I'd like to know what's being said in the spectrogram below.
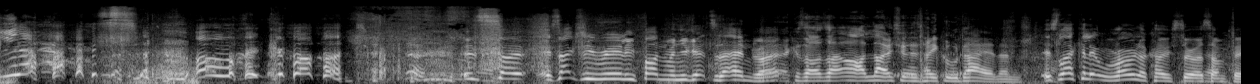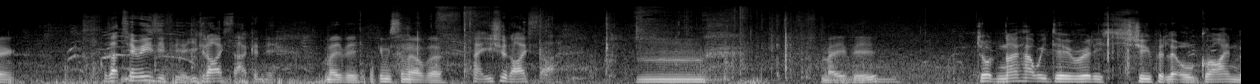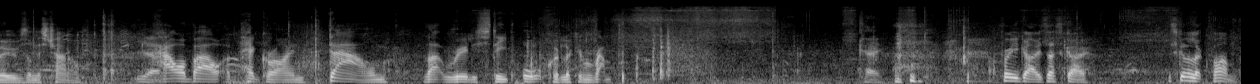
Yes! Oh my god! It's so, it's actually really fun when you get to the end, right? Yeah, Because I was like, oh no, it's going to take all day. And then, It's like a little roller coaster or something. is that too easy for you? You could ice that, couldn't you? Maybe. Give me some elbow. Mate, you should ice that. Hmm, maybe. Jordan, know how we do really stupid little grind moves on this channel? Yeah. How about a peg grind down that really steep, awkward looking ramp? Okay. Three goes, let's go. It's gonna look fun.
